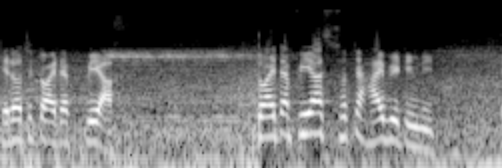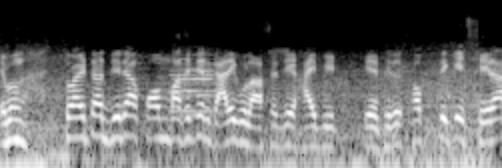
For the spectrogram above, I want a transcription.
সেটা হচ্ছে টয়টা প্রিয়াস টয়টা প্রিয়াস হচ্ছে হাইব্রিড ইউনিট এবং টয়টার যেটা কম বাজেটের গাড়িগুলো আছে যে হাইব্রিড এর ভিতরে সব থেকে সেরা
